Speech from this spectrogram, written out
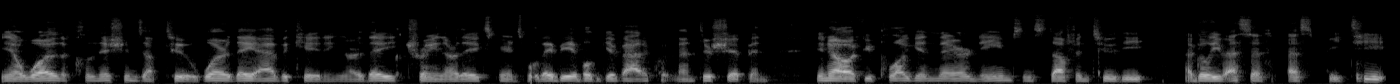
you know what are the clinicians up to? What are they advocating? Are they trained? Are they experienced? Will they be able to give adequate mentorship? And you know if you plug in their names and stuff into the i believe sfsbt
